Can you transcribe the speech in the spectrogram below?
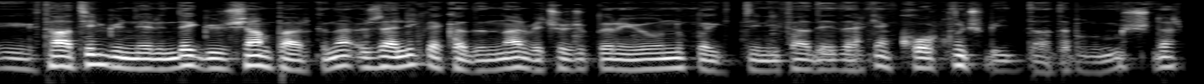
e, tatil günlerinde Gülşen Parkı'na özellikle kadınlar ve çocukların yoğunlukla gittiğini ifade ederken korkunç bir iddiada bulunmuşlar.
